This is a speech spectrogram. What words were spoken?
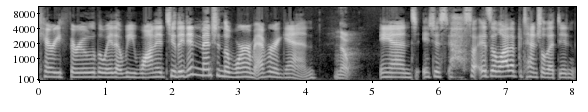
carry through the way that we wanted to. They didn't mention the worm ever again No. and it just so it's a lot of potential that didn't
